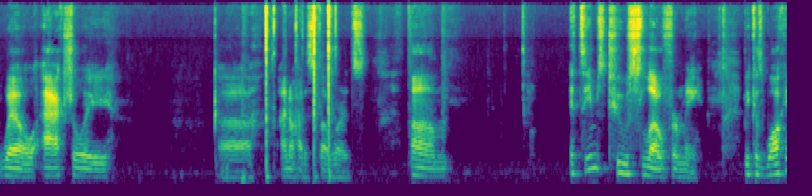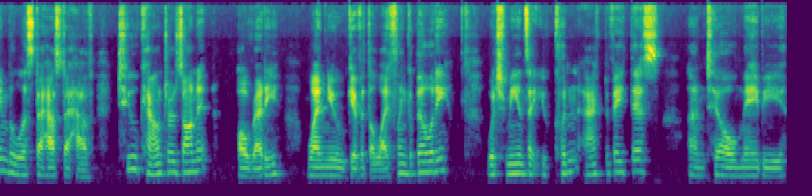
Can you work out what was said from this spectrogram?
will actually. Uh, I know how to spell words. Um, it seems too slow for me because Walking Ballista has to have two counters on it already when you give it the lifelink ability, which means that you couldn't activate this until maybe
